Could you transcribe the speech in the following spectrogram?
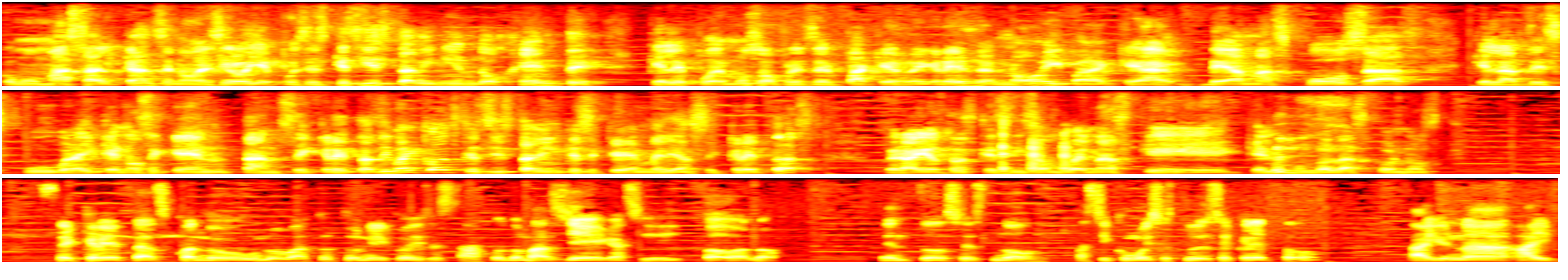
como más alcance, ¿no? Decir, oye, pues es que sí está viniendo gente, ¿qué le podemos ofrecer para que regresen, ¿no? Y para que vea más cosas, que las descubra y que no se queden tan secretas. Digo, hay cosas que sí está bien que se queden medias secretas, pero hay otras que sí son buenas que, que el mundo las conozca. Secretas, cuando uno va a Totonilco dices, ah, pues nomás llegas y todo, ¿no? Entonces, no, así como dices tú de secreto, hay una, hay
